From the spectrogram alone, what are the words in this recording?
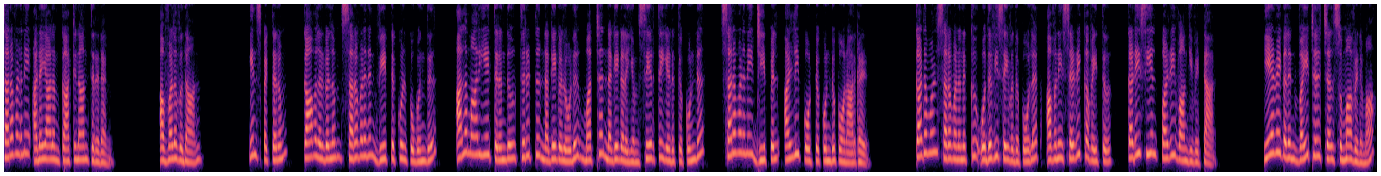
சரவணனை அடையாளம் காட்டினான் திருடன். அவ்வளவுதான். இன்ஸ்பெக்டரும் காவலர்களும் சரவணனின் வீட்டுக்குள் புகுந்து அலமாரியை திறந்து திருட்டு நகைகளோடு மற்ற நகைகளையும் சேர்த்து எடுத்துக்கொண்டு சரவணனை ஜீப்பில் அள்ளி போட்டு கொண்டு போனார்கள். கடவுள் சரவணனுக்கு உதவி செய்வது போல அவனை செழிக்க வைத்து கடைசியில் பழி வாங்கிவிட்டார் ஏழைகளின் வயிற்றெரிச்சல் சும்மா விடுமா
